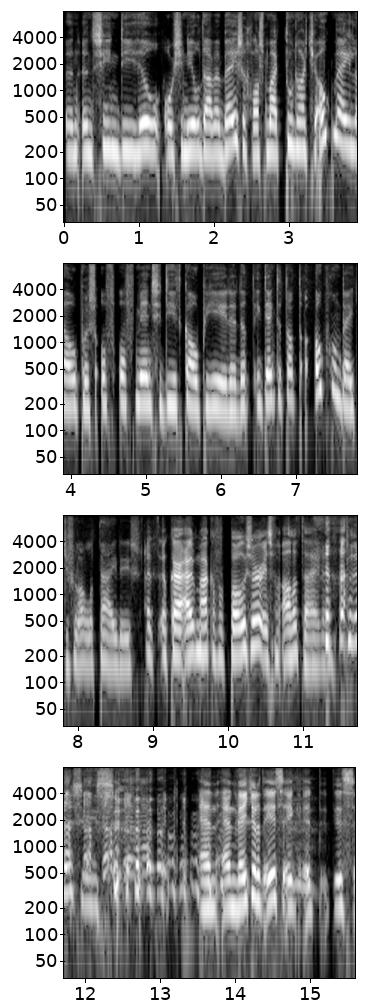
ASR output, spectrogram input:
een, een scene die heel origineel daarmee bezig was. Maar toen had je ook meelopers of, of mensen die het kopieerden. Dat, ik denk dat dat ook wel een beetje van alle tijden is. Het elkaar uitmaken voor poser is van alle tijden. Precies. en, en weet je wat het is? Ik, het, het is?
